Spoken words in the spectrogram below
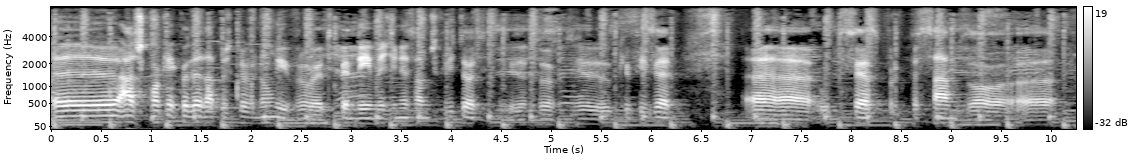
Eh, acho que qualquer coisa dá para escrever num livro, depende da imaginação do escritor, pessoa que, o fizer. Eh, o processo por que passamos ou eh,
